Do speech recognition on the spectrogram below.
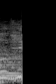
over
